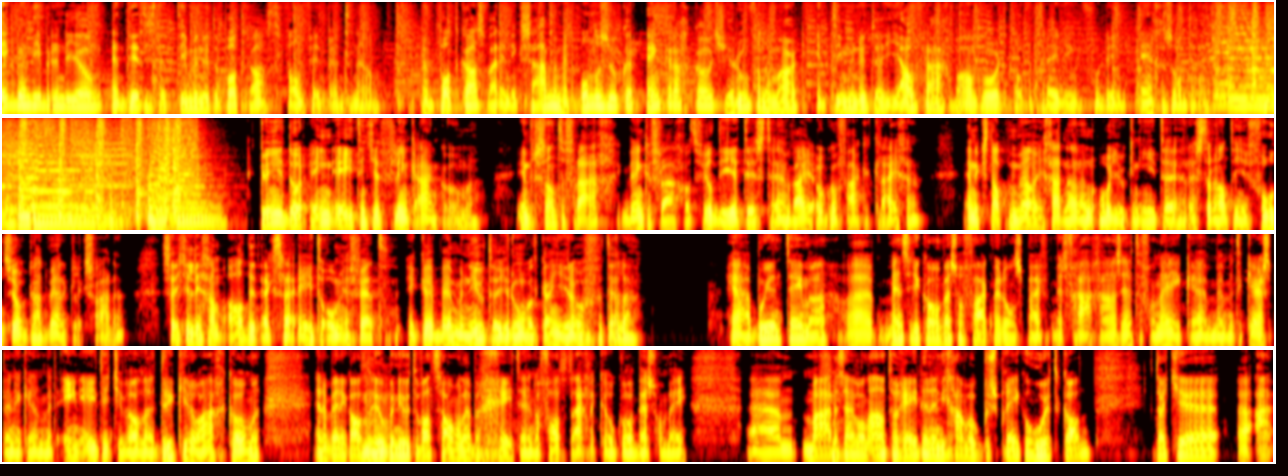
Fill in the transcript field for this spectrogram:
Ik ben Wieberen de Jong en dit is de 10 minuten podcast van Fit.nl. Een podcast waarin ik samen met onderzoeker en krachtcoach Jeroen van der Mark in 10 minuten jouw vragen beantwoord over training, voeding en gezondheid. Kun je door één etentje flink aankomen? Interessante vraag. Ik denk een vraag wat veel diëtisten en wij ook wel vaker krijgen. En ik snap hem wel, je gaat naar een all-you-can-eat restaurant en je voelt je ook daadwerkelijk zwaarder. Zet je lichaam al dit extra eten om in vet? Ik eh, ben benieuwd, eh, Jeroen, wat kan je hierover vertellen? Ja, boeiend thema. Uh, mensen die komen best wel vaak met ons bij, met vragen aanzetten van hey, ik uh, ben met de kerst ben ik met één etentje wel uh, drie kilo aangekomen. En dan ben ik altijd heel mhm. benieuwd wat ze allemaal hebben gegeten. En dan valt het eigenlijk ook wel best wel mee. Um, maar er zijn wel een aantal redenen en die gaan we ook bespreken hoe het kan. Dat je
